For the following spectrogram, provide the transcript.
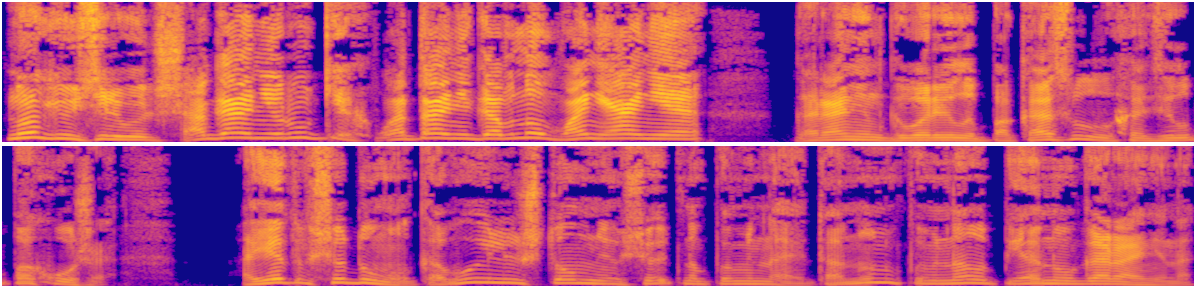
ноги усиливают шагание, руки, хватание говно, воняние. Гаранин говорил и показывал, выходило похоже. А я-то все думал, кого или что мне все это напоминает. Оно напоминало пьяного Гаранина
